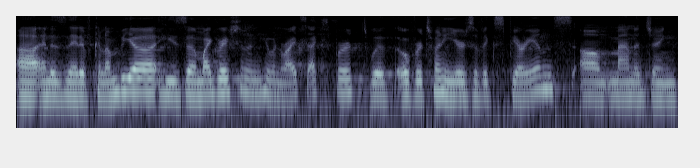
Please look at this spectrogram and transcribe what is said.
uh, in his native Colombia. He's a migration and human rights expert with over 20 years of experience um, managing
